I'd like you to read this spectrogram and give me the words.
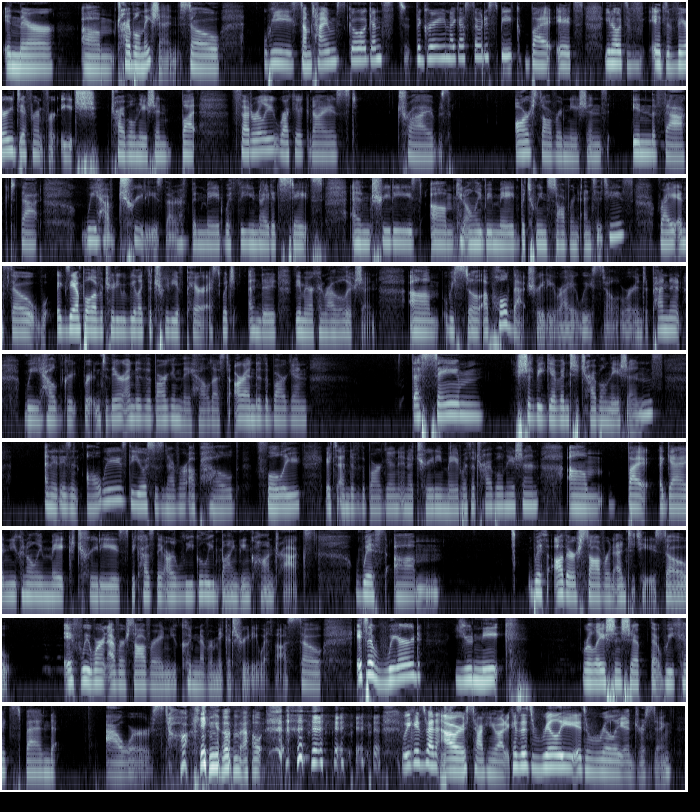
in their um, tribal nation. So we sometimes go against the grain, I guess, so to speak. But it's you know it's it's very different for each tribal nation. But federally recognized tribes are sovereign nations in the fact that we have treaties that have been made with the United States, and treaties um, can only be made between sovereign entities, right? And so, example of a treaty would be like the Treaty of Paris, which ended the American Revolution. Um, we still uphold that treaty, right? We still were independent. We held Great Britain to their end of the bargain. They held us to our end of the bargain. The same should be given to tribal nations and it isn't always. The U.S. has never upheld fully its end of the bargain in a treaty made with a tribal nation. Um, but again, you can only make treaties because they are legally binding contracts with um, with other sovereign entities. So if we weren't ever sovereign, you could never make a treaty with us. So it's a weird, unique relationship that we could spend hours talking about. we could spend hours talking about it because it's really it's really interesting.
